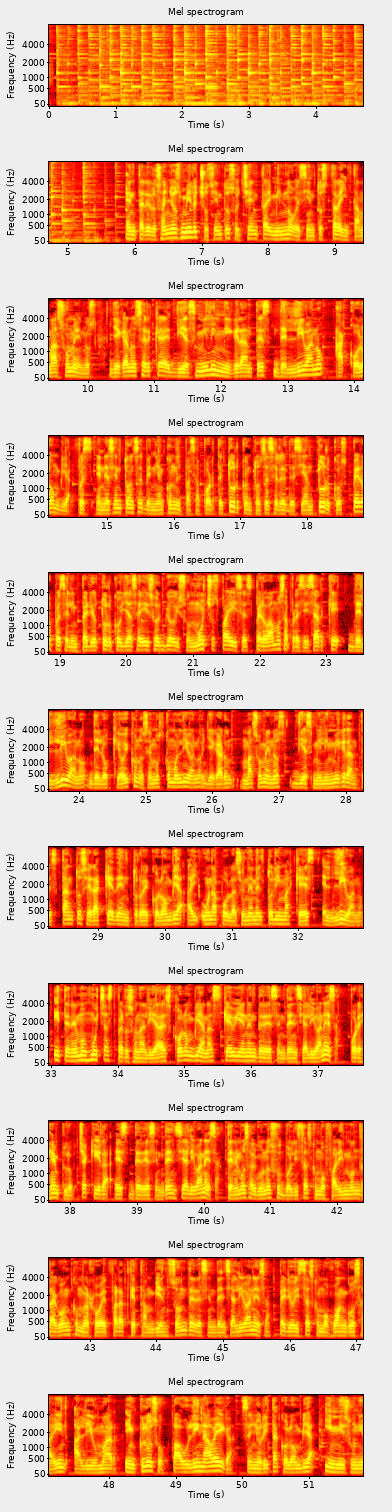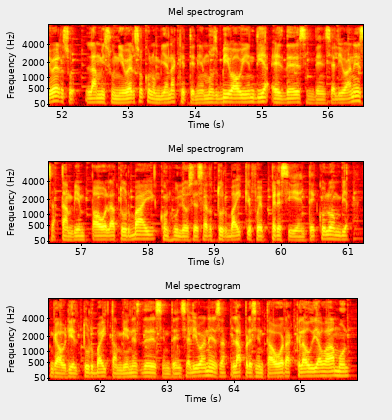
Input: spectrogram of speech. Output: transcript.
Entre los años 1880 y 1930 más o menos llegaron cerca de 10.000 inmigrantes del Líbano a Colombia, pues en ese entonces venían con el pasaporte turco, entonces se les decían turcos, pero pues el imperio turco ya se disolvió y son muchos países, pero vamos a precisar que del Líbano, de lo que hoy conocemos como el Líbano, llegaron más o menos 10.000 inmigrantes, tanto será que dentro de Colombia hay una población en el Tolima que es el Líbano. Y tenemos muchas personalidades colombianas que vienen de descendencia libanesa. Por ejemplo, Shakira es de descendencia libanesa. Tenemos algunos futbolistas como Farid Mondragón, como Robert Farad, que también son de descendencia libanesa. Periodistas como Juan Gozaín, Ali Umar, incluso Paulina Vega, señorita Colombia y Miss Universo. La Miss Universo colombiana que tenemos viva hoy en día es de descendencia libanesa. También Paola Turbay con Julio César Turbay que fue presidente de Colombia. Gabriel Turbay también es de descendencia libanesa. La presentadora Claudia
